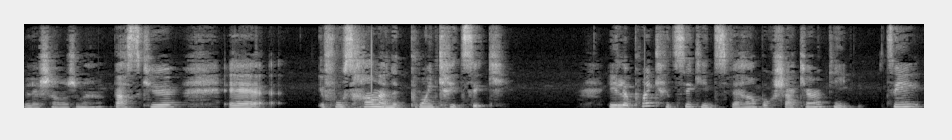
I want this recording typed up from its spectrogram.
le changement, parce que euh, il faut se rendre à notre point critique. Et le point critique est différent pour chacun. Puis, tu sais,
